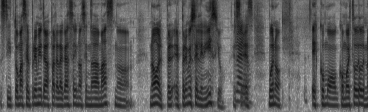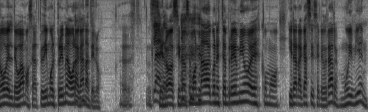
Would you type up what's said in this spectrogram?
si tomas el premio y te vas para la casa y no haces nada más, no, no el, premio es el inicio. Es, bueno, es como, como esto de Nobel de Obama, o sea, te dimos el premio, ahora gánatelo. Eh, si, no, si no hacemos nada con este premio es como ir a la casa y celebrar, muy bien.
